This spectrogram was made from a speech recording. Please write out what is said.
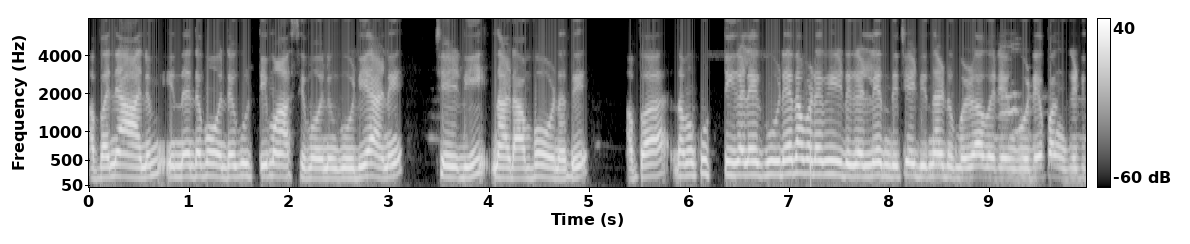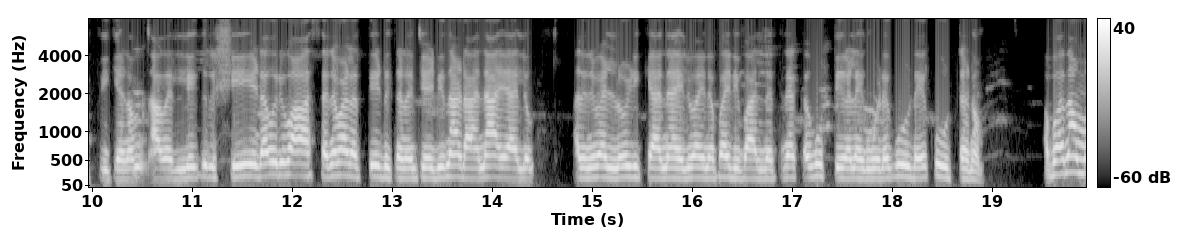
അപ്പൊ ഞാനും ഇന്ന് എന്റെ മോന്റെ കുട്ടി മാസിമോനും കൂടിയാണ് ചെടി നടാൻ പോണത്. അപ്പൊ നമ്മ കുട്ടികളെ കൂടെ നമ്മുടെ വീടുകളിൽ എന്ത് ചെടി നടുമ്പോഴും അവരെയും കൂടെ പങ്കെടുപ്പിക്കണം. അവരിൽ കൃഷിയുടെ ഒരു വാസന വളർത്തിയെടുക്കണം. ചെടി നടാനായാലും അതിന് വെള്ളം ഒഴിക്കാനായാലും അതിന്റെ പരിപാലനത്തിനൊക്കെ കുട്ടികളെയും കൂടെ കൂടെ കൂട്ടണം. അപ്പൊ നമ്മ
